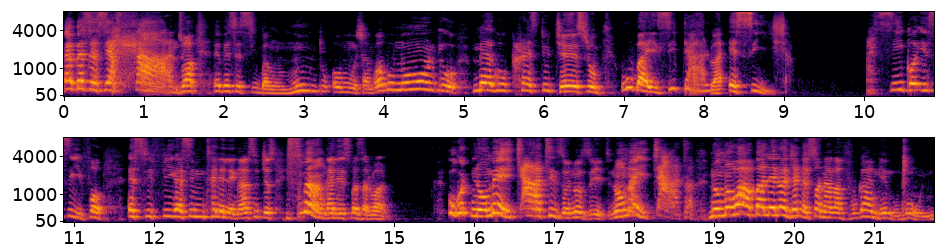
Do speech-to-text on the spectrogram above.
ebese siyahlanzwa ebese siba ngumuntu omusha. Ngoba umuntu meku Kristu Jesu uba isidalwa esisha asikho isifo esifika simthelele ngaso uJesu. Isimanga lesibazalwane ukuthi noma ezitshatha izono zethu noma ezitshatha noma wabalelwa njengesona akavukanga engumuni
